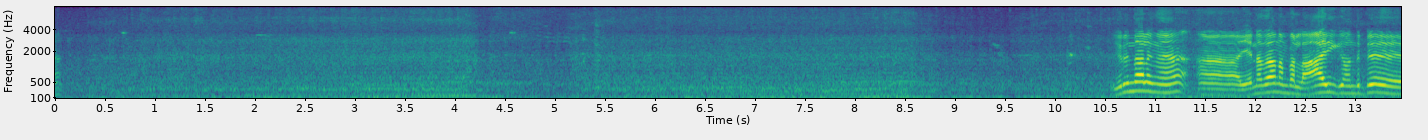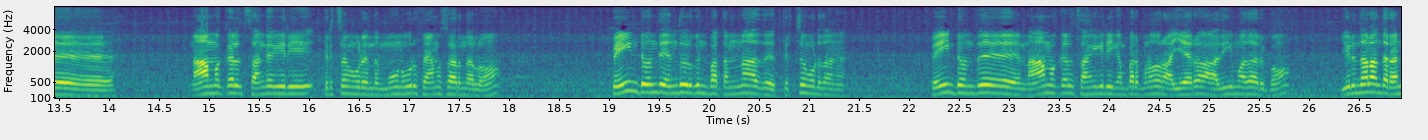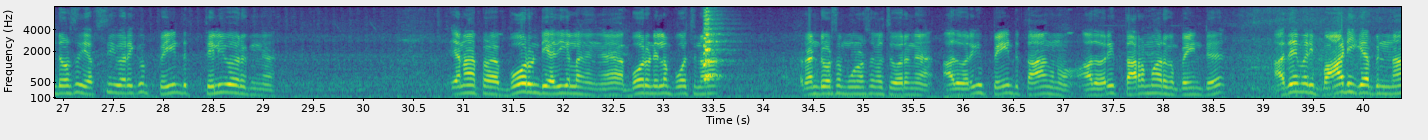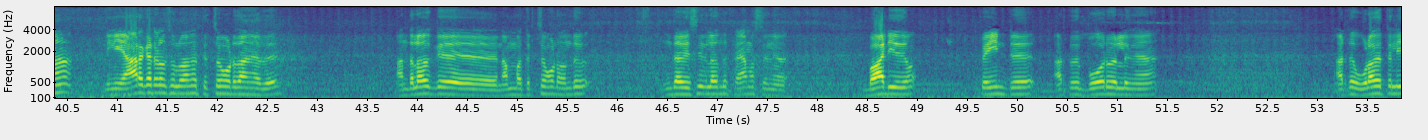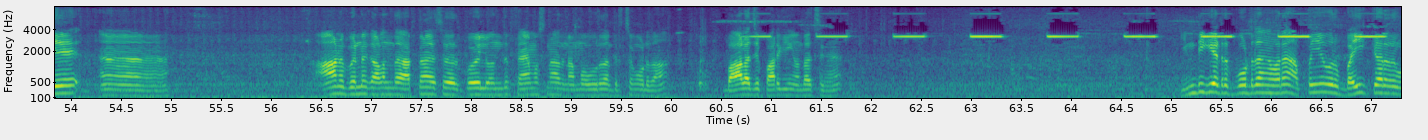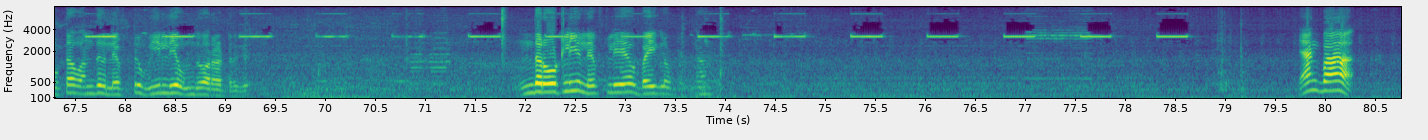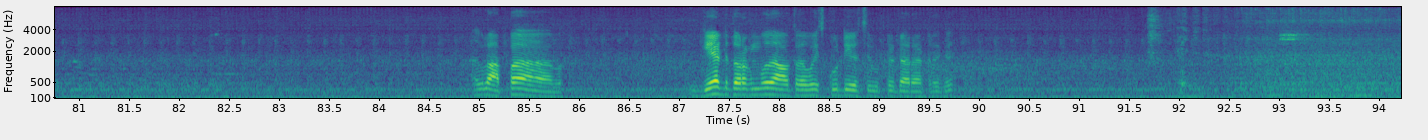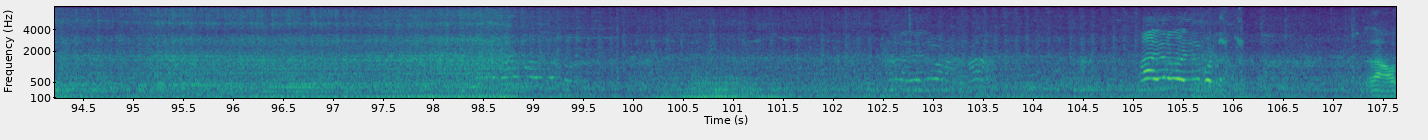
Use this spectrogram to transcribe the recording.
இருந்தாலுங்க என்னதான் நம்ம லாரிக்கு வந்துட்டு நாமக்கல் சங்ககிரி திருச்செங்கோடு இந்த மூணு ஊர் ஃபேமஸாக இருந்தாலும் பெயிண்ட் வந்து எந்த ஊருக்குன்னு பார்த்தோம்னா அது திருச்செங்கோடு தாங்க. பெயிண்ட் வந்து நாமக்கல் சங்ககிரி கம்பேர் பண்ண ஒரு ஐயாயிரம் அதிகமாக தான் இருக்கும். இருந்தாலும் அந்த ரெண்டு வருஷம் எஃப்சி வரைக்கும் பெயிண்ட் தெளிவாக இருக்குங்க. ஏன்னா இப்போ போர் வண்டி அதிகம் இல்லைங்க போர் வண்டியெல்லாம் போச்சுன்னா ரெண்டு வருஷம் மூணு வருஷம் கழிச்சு வருங்க. அது வரைக்கும் பெயிண்ட் தாங்கணும். அது வரைக்கும் தரமாக இருக்கும் பெயிண்ட்டு அதே மாதிரி பாடி கேபின்னா நீங்கள் யாரை கேட்டாலும் சொல்லுவாங்க திருச்செங்கோடு தாங்க அது. அந்தளவுக்கு நம்ம திருச்செங்கோடு வந்து இந்த விஷயத்தில் வந்து ஃபேமஸுங்க பாடி பெயிண்ட்டு அடுத்தது போர்வெல்லுங்க அடுத்தது உலகத்துலேயே ஆணு பெண்ணு கலந்த அர்த்தநாதீஸ்வரர் கோயில் வந்து ஃபேமஸ்னால் அது நம்ம ஊர் தான் திருச்செங்கோடு தான். பாலாஜி பார்க்கிங் வந்தாச்சுங்க. இண்டிகேட்டர் போட்டு தாங்க வரேன். அப்பயும் ஒரு பைக்காரர் விட்டா வந்து லெஃப்ட் வீல்லையே உளுந்து வராட்டிருக்கு. இந்த ரோட்லேயும் லெஃப்ட்லேயே பைக்கில் விட்டு ஏங்கப்பா? அதுக்குள்ள அப்பா கேட்டு திறக்கும்போது அவத்த போய் ஸ்கூட்டி வச்சு விட்டுட்டாராட்டிருக்கு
